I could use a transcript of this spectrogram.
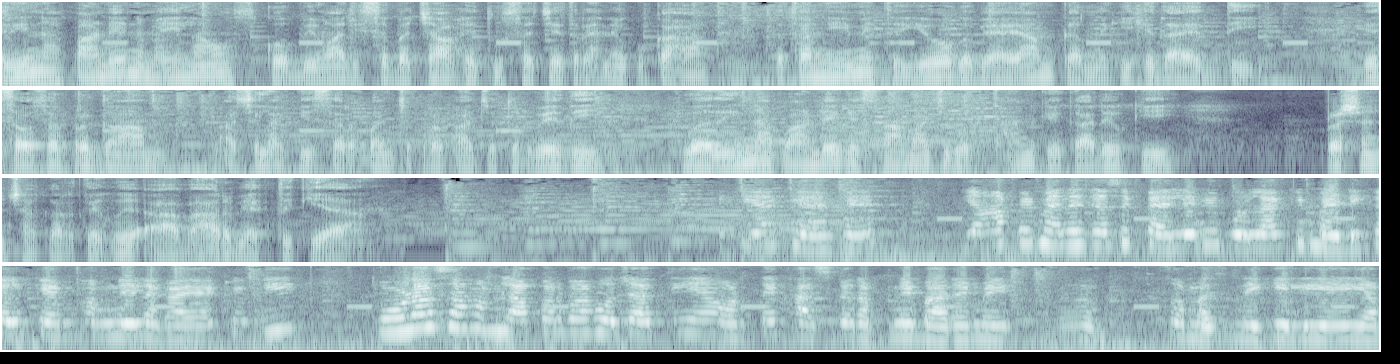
रीना पांडे ने महिलाओं को बीमारी से बचाव हेतु सचेत रहने को कहा तथा नियमित योग व्यायाम करने की हिदायत दी। इस अवसर पर ग्राम अचला की सरपंच प्रभा चतुर्वेदी व रीना पांडे के सामाजिक उत्थान के कार्यों की प्रशंसा करते हुए आभार व्यक्त किया। किया क्या है? यहाँ पे मैंने जैसे पहले भी बोला कि मेडिकल कैंप हमने लगाया, क्योंकि थोड़ा सा हम लापरवाह हो जाती हैं औरतें, खासकर अपने बारे में समझने के लिए या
